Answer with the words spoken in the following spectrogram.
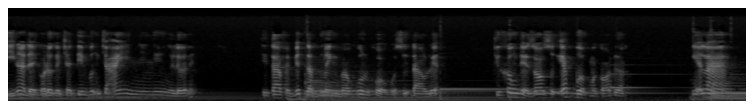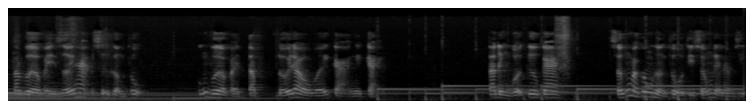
ý là để có được cái trái tim vững chãi như, như người lớn ấy thì ta phải biết đặt mình vào khuôn khổ của sự đào luyện chứ không thể do sự ép buộc mà có được. Nghĩa là ta vừa phải giới hạn sự hưởng thụ cũng vừa phải tập đối đầu với cả nghịch cảnh. Ta đừng vội cưu ca sống mà không hưởng thụ thì sống để làm gì?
